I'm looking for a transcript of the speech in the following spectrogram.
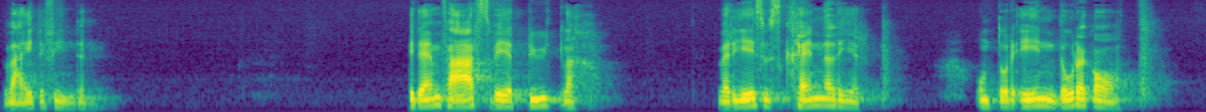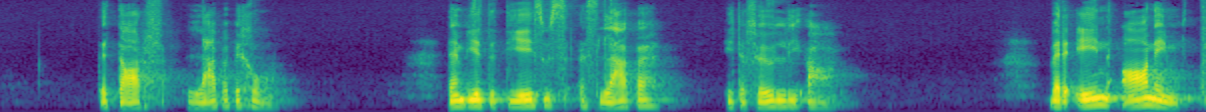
Weide finden. In dem Vers wird deutlich, wer Jesus kennenlernt und durch ihn durchgeht, der darf Leben bekommen dann bietet Jesus ein Leben in der Fülle an. wer ihn annimmt,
